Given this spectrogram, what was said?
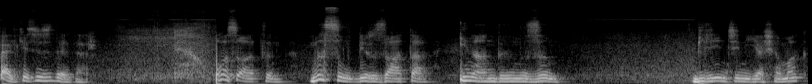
Belki sizi de eder. O zatın nasıl bir zata inandığınızın bilincini yaşamak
